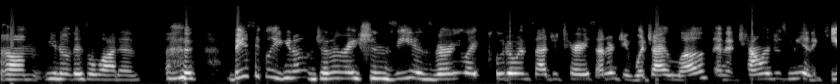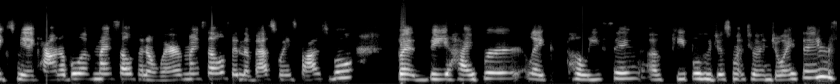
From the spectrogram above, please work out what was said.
um, you know, there's a lot of basically, you know, Generation Z is very like Pluto and Sagittarius energy, which I love and it challenges me and it keeps me accountable of myself and aware of myself in the best ways possible. But the hyper like policing of people who just want to enjoy things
